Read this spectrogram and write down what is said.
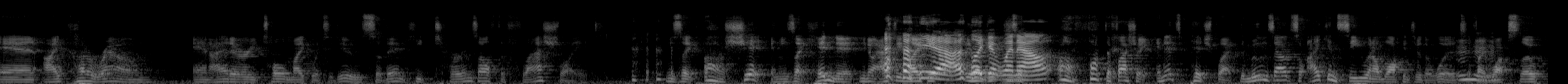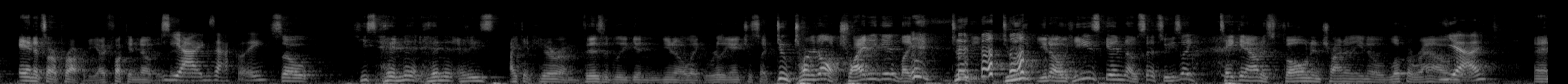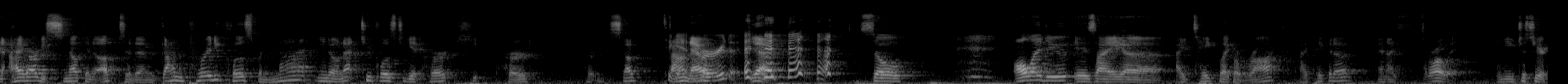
And I cut around and I had already told Mike what to do. So then he turns off the flashlight. He's like, "Oh shit!" and he's like hiding it, you know, acting like Yeah, it, like it he's went out. Oh fuck the flashlight! And it's pitch black. The moon's out, so I can see when I'm walking through the woods if I walk slow. And it's our property. I fucking know this. Mm-hmm. Yeah, area. exactly. So he's hitting it, hitting it, and he's I can hear him visibly getting, you know, like really anxious, like, dude, turn it on, try it again. Like, dude, dude, you know, he's getting upset. So he's like taking out his phone and trying to, you know, look around. Yeah. And I had already snuck it up to them, gotten pretty close, but not, you know, not too close to get hurt. He, heard, heard, snuck, To found get out. heard. Yeah. so all I do is I uh, I take like a rock, I pick it up, and I throw it, and you just hear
